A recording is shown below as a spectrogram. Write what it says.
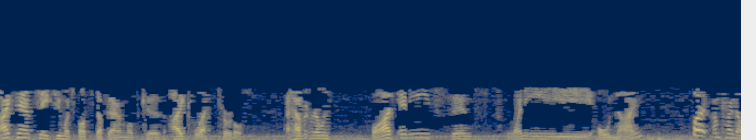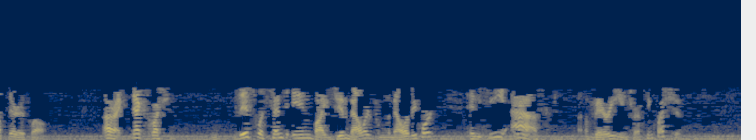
I can't say too much about stuffed animals because I collect turtles. I haven't really bought any since 2009, but I'm kind of up there as well. Alright, next question. This was sent in by Jim Mallard from the Mallard Report, and he asked a very interesting question.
